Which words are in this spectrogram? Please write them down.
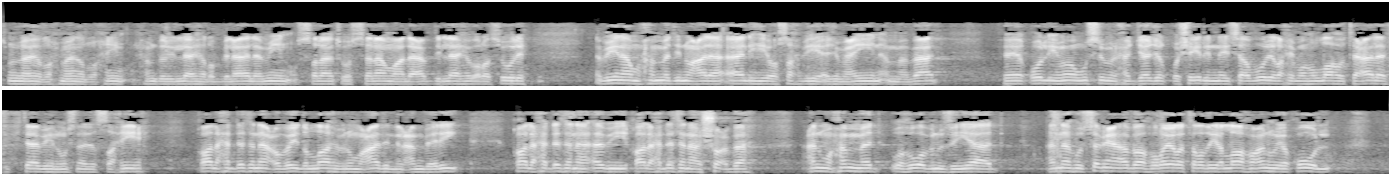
بسم الله الرحمن الرحيم. الحمد لله رب العالمين والصلاة والسلام على عبد الله ورسوله نبينا محمد وعلى آله وصحبه أجمعين. أما بعد فيقول الإمام مسلم الحجاج القشيري النيسابوري رحمه الله تعالى في كتابه المسند الصحيح قال حدثنا عبيد الله بن معاذ العنبري قال حدثنا أبي قال حدثنا شعبة عن محمد وهو ابن زياد أنه سمع أبا هريرة رضي الله عنه يقول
